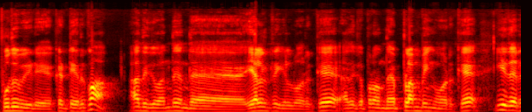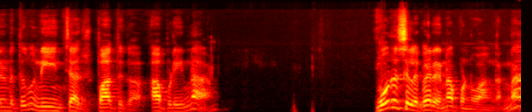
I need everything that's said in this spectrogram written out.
புது வீடு கட்டியிருக்கோம். அதுக்கு வந்து இந்த எலக்ட்ரிக்கல் ஒர்க்கு அதுக்கப்புறம் இந்த ப்ளம்பிங் ஒர்க்கு இதை ரெண்டுத்துக்கும் நீ இன்சார்ஜ் பார்த்துக்கோ அப்படின்னா ஒரு சில பேர் என்ன பண்ணுவாங்கன்னா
